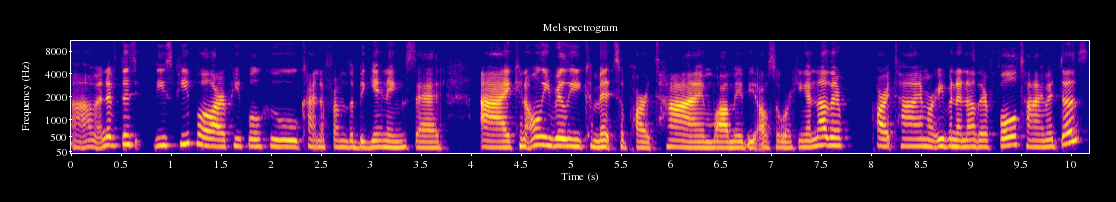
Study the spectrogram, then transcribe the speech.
Um, and if this, these people are people who kind of from the beginning said, I can only really commit to part time while maybe also working another part time or even another full time, it does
